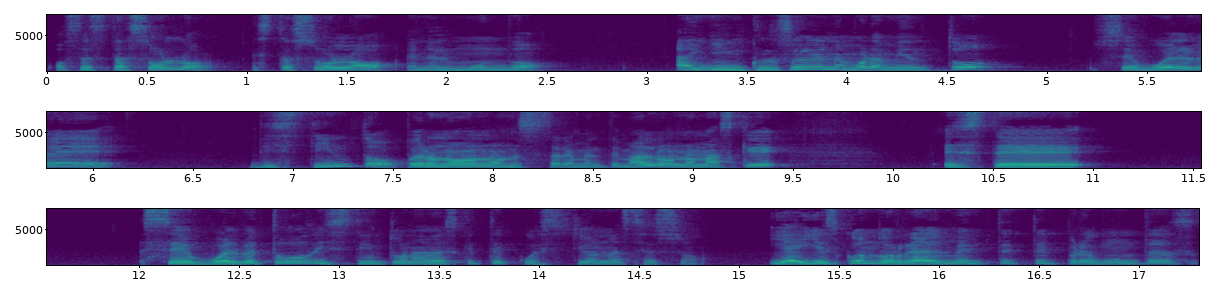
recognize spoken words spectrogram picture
O sea, estás solo, estás solo en el mundo. incluso el enamoramiento se vuelve distinto, pero no, no necesariamente malo, nada más que este se vuelve todo distinto una vez que te cuestionas eso. Y ahí es cuando realmente te preguntas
